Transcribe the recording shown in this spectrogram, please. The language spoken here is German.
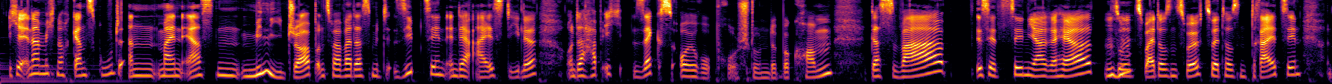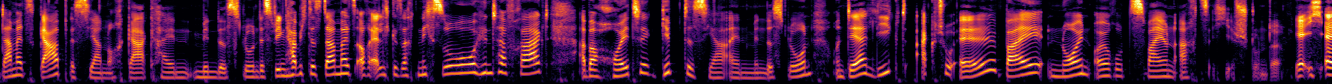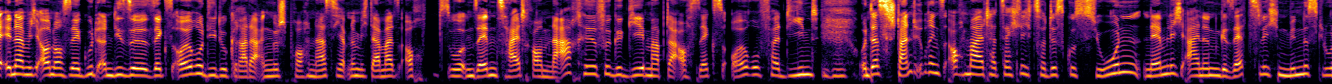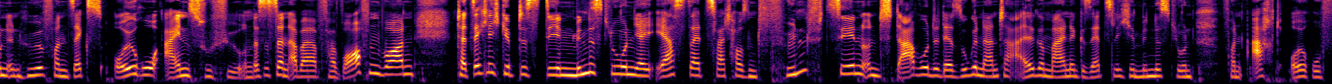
Ich erinnere mich noch ganz gut an meinen ersten Minijob. Und zwar war das mit 17 in der Eisdiele. Und da habe ich 6 Euro pro Stunde bekommen. Das war ist jetzt zehn Jahre her, mhm. so 2012, 2013. Und damals gab es ja noch gar keinen Mindestlohn. Deswegen habe ich das damals auch ehrlich gesagt nicht so hinterfragt. Aber heute gibt es ja einen Mindestlohn und der liegt aktuell bei 9,82 Euro je Stunde. Ja, ich erinnere mich auch noch sehr gut an diese 6 Euro, die du gerade angesprochen hast. Ich habe nämlich damals auch so im selben Zeitraum Nachhilfe gegeben, habe da auch 6 Euro verdient. Mhm. Und das stand übrigens auch mal tatsächlich zur Diskussion, nämlich einen gesetzlichen Mindestlohn Mindestlohn in Höhe von 6 Euro einzuführen. Das ist dann aber verworfen worden. Tatsächlich gibt es den Mindestlohn ja erst seit 2015 und da wurde der sogenannte allgemeine gesetzliche Mindestlohn von 8,50 Euro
